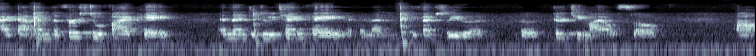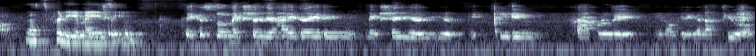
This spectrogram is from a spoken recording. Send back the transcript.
I got them to first do a 5K and then to do a 10K and then eventually the, the 13 miles. So Um, That's pretty amazing. take it slow. Make sure you're hydrating. Make sure you're you're eating properly. You know, getting enough fuel.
